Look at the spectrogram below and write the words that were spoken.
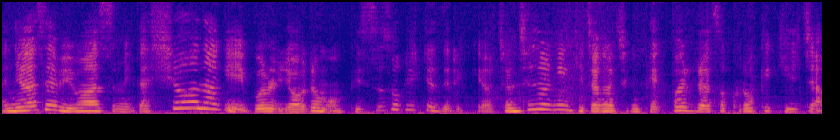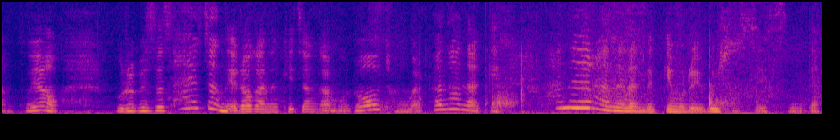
안녕하세요 미모았습니다. 시원하게 입을 여름 원피스 소개해 드릴게요. 전체적인 기장은 지금 108이라서 그렇게 길지 않고요. 무릎에서 살짝 내려가는 기장감으로 정말 편안하게 하늘하늘한 느낌으로 입으실 수 있습니다.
